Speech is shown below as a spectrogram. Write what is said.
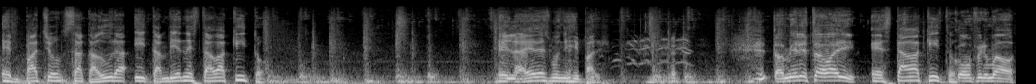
empacho, sacadura y también estaba Quito. El AEDES municipal. También estaba ahí, Estaba Quito. confirmado.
